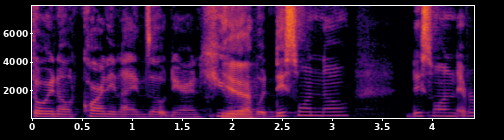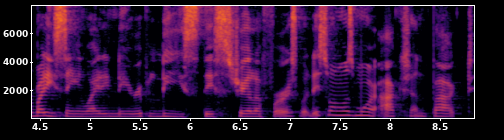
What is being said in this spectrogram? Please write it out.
throwing out corny lines out there and humor. Yeah. But this one now, this one everybody's saying why didn't they release this trailer first? But this one was more action packed.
